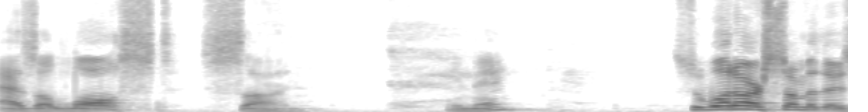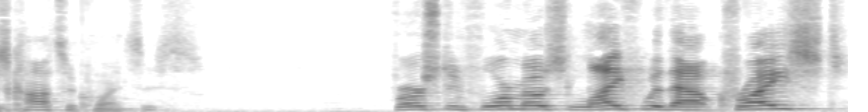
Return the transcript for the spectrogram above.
as a lost son. Amen? So, what are some of those consequences? First and foremost, life without Christ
